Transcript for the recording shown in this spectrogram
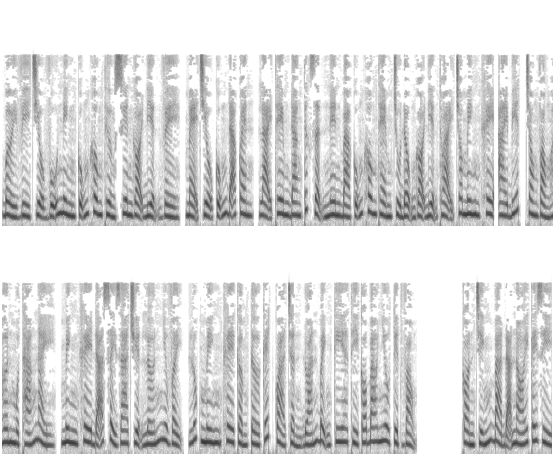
Bởi vì Triệu Vũ Ninh cũng không thường xuyên gọi điện về, mẹ Triệu cũng đã quen, lại thêm đang tức giận nên bà cũng không thèm chủ động gọi điện thoại cho Minh Khê, ai biết, trong vòng hơn một tháng này, Minh Khê đã xảy ra chuyện lớn như vậy, lúc Minh Khê cầm tờ kết quả chẩn đoán bệnh kia thì có bao nhiêu tuyệt vọng. Còn chính bà đã nói cái gì,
